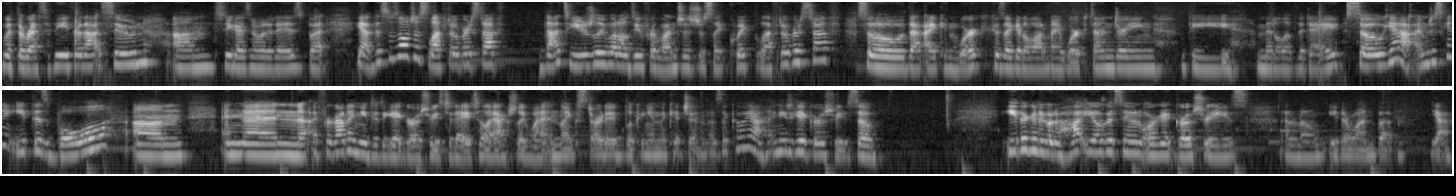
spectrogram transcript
with the recipe for that soon um, so you guys know what it is. But yeah, this was all just leftover stuff that's usually what I'll do for lunch is just like quick leftover stuff so that I can work because I get a lot of my work done during the middle of the day. So yeah, I'm just gonna eat this bowl um, and then I forgot I needed to get groceries today till I actually went and like started looking in the kitchen. I was like, oh yeah, I need to get groceries. So either gonna go to hot yoga soon or get groceries. I don't know, either one, but yeah.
